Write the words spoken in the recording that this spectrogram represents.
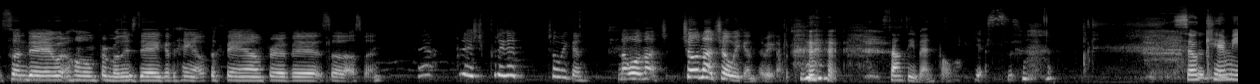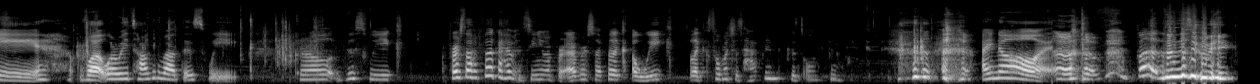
Sunday, I went home for Mother's Day and got to hang out with the fam for a bit, so that was fun. Yeah, pretty pretty good chill weekend. No, well, not chill, not chill weekend. There we go. Sounds eventful. yes. So Kimmy, what were we talking about this week? Girl, this week, first off, I feel like I haven't seen you in forever, so I feel like a week, like so much has happened because it's only been a week. I know. um, but this week,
